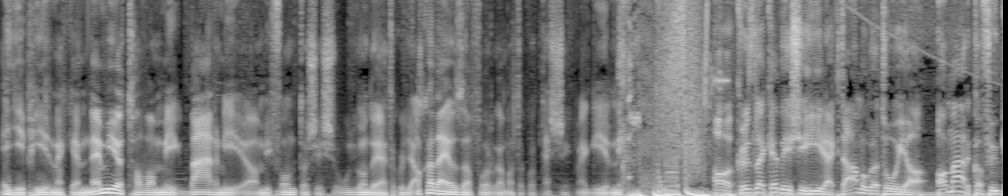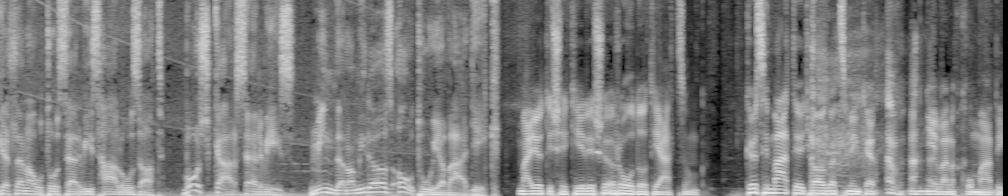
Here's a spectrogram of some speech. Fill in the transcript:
Egyéb hír nekem nem jött, ha van még bármi, ami fontos, és úgy gondoljátok, hogy akadályozza a forgalmat, akkor tessék megírni. A közlekedési hírek támogatója a márka független autószerviz hálózat. Bosch Car Service. Minden, amire az autója vágyik. Már jött is egy kérés, ródot játszunk. Köszi Máté, hogy hallgatsz minket. Nyilván a komádi.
